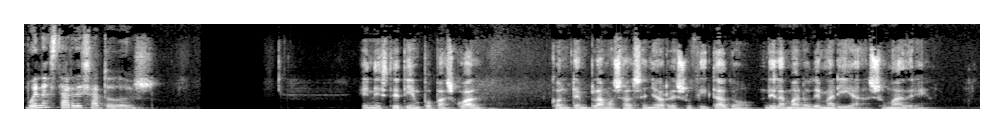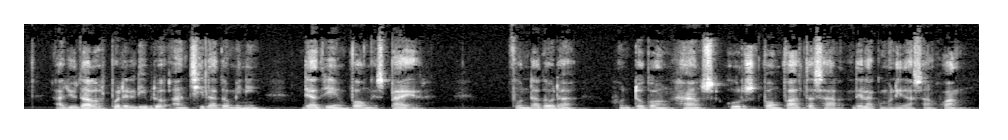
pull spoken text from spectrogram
Buenas tardes a todos. En este tiempo pascual contemplamos al Señor resucitado de la mano de María, su madre, ayudados por el libro Anchila Domini de Adrienne von Speyer, fundadora junto con Hans Urs von Balthasar de la Comunidad San Juan.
